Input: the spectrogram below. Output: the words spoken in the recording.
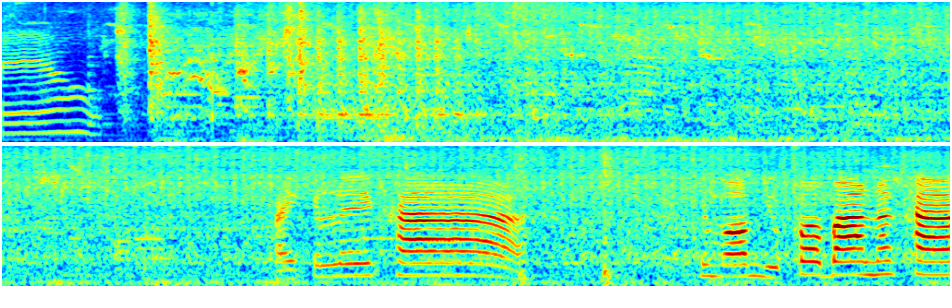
แล้วไปกันเลยค่ะคุณอมอยู่เฝ้าบ้านนะคะ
